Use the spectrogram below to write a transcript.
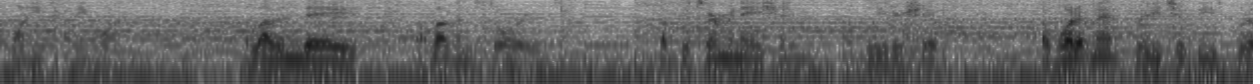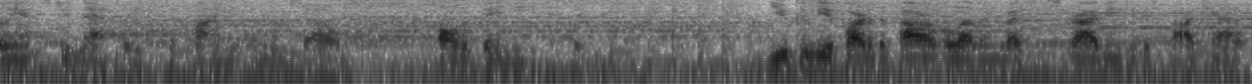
2021. 11 days, 11 stories of determination, of leadership, of what it meant for each of these brilliant student athletes to find within themselves all that they need to succeed. You can be a part of the Power of 11 by subscribing to this podcast,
